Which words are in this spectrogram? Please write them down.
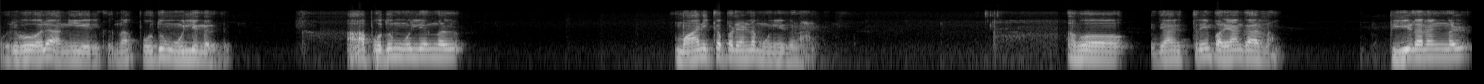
ഒരുപോലെ അംഗീകരിക്കുന്ന പൊതുമൂല്യങ്ങളുണ്ട്. ആ പൊതുമൂല്യങ്ങൾ മാനിക്കപ്പെടേണ്ട മൂല്യങ്ങളാണ്. അപ്പോൾ ഞാൻ ഇത്രയും പറയാൻ കാരണം പീഡനങ്ങൾ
